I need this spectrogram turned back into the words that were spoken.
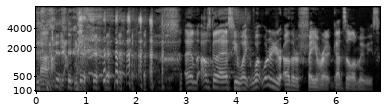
Uh-huh, yeah. and I was going to ask you, like, what what are your other favorite Godzilla movies?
